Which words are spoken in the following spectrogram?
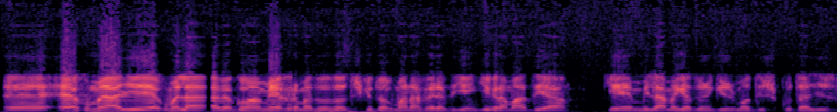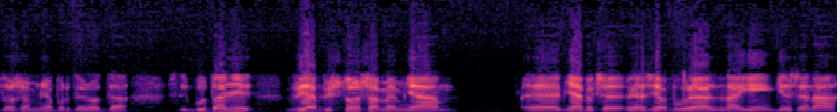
Ε, έχουμε, άλλη, έχουμε λάβει ακόμα μια χρηματοδότηση και το έχουμε αναφέρει από την Γενική Γραμματεία και μιλάμε για τον οικισμό της Κούταλης, δώσαμε μια προτεραιότητα στην Κούταλη, διαπιστώσαμε μια ε, μια επεξεργασία που χρειάζεται να γίνει και σε, ένα,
